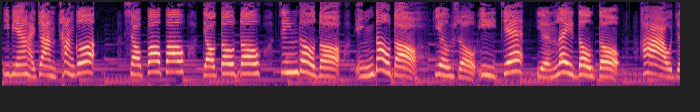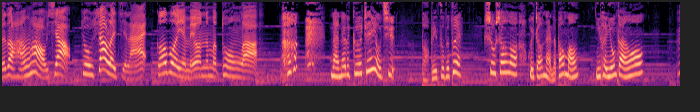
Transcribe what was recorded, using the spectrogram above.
一边还这样唱歌：小包包掉兜兜，金豆豆，银豆豆，用手一接，眼泪豆豆。哈哈，我觉得很好笑，就笑了起来。胳膊也没有那么痛了，哈哈，奶奶的歌真有趣，宝贝做的对，受伤了会找奶奶帮忙，你很勇敢哦。嗯，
